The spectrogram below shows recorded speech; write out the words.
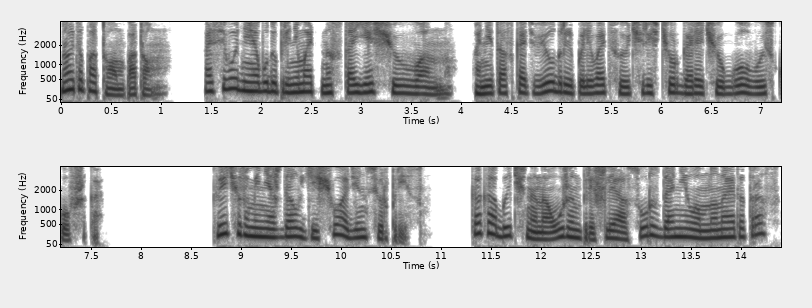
Но это потом, потом. А сегодня я буду принимать настоящую ванну, а не таскать ведра и поливать свою чересчур горячую голову из ковшика. К вечеру меня ждал еще один сюрприз. Как обычно, на ужин пришли Асур с Данилом, но на этот раз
